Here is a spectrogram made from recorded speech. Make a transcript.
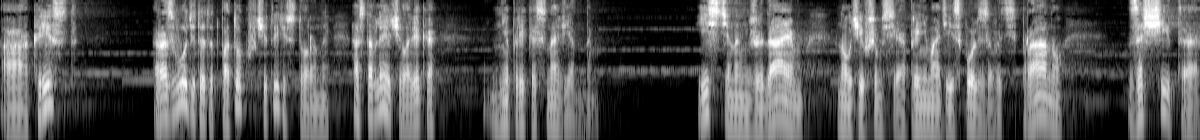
а крест разводит этот поток в четыре стороны, оставляя человека неприкосновенным. Истинным джедаем, научившимся принимать и использовать прану, защита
